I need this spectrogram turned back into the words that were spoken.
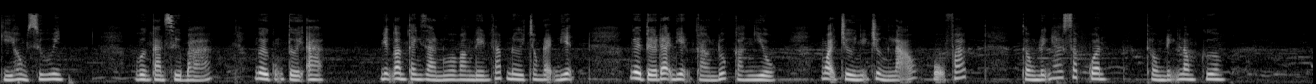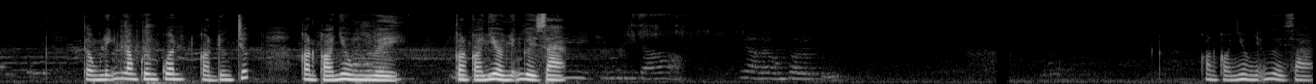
Ký Hồng Sư Huynh. Vương Can Sư Bá, Người cũng tới à? Những âm thanh giả nua vang lên khắp nơi trong đại điện. Người tới đại điện càng lúc càng nhiều Ngoại trừ những trưởng lão, hộ pháp Thống lĩnh hát sắp quân Thống lĩnh Long Cương. Thống lĩnh Long Cương quân còn đương chức Còn có nhiều người Còn có nhiều những người già. Còn có nhiều những người già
